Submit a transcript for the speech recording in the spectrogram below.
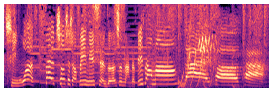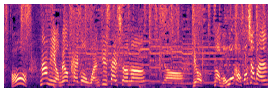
请问赛车小小兵，你选择的是哪个地方呢？赛车场。哦，那你有没有开过玩具赛车呢？有。有，那我们握好方向盘，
